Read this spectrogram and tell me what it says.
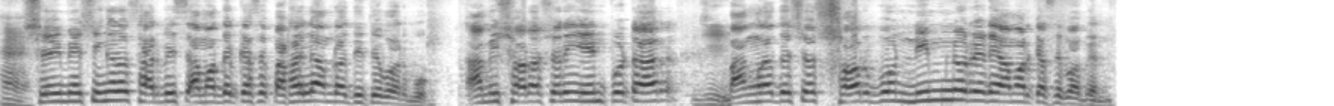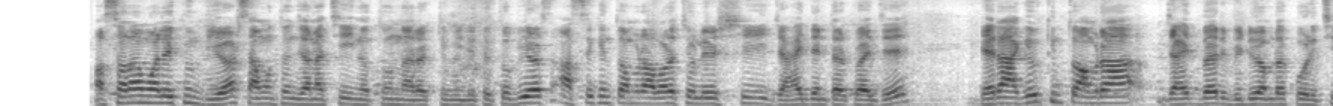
হ্যাঁ। সেই মেশিনেরও সার্ভিস আমাদের কাছে পাঠাইলে আমরা দিতে পারব। আমি সরাসরি ইনপুটার বাংলাদেশের সর্বনিম্ন রেটে আমার কাছে পাবেন। আসসালামু আলাইকুম বিয়ার্স আমন্ত্রণ জানাচ্ছি নতুন আর একটি ভিডিওতে। তো বিয়ার্স আজকে কিন্তু আমরা আবারও চলে এসেছি জাহিদ এন্টারপ্রাইজে। এর আগেও কিন্তু আমরা জাহিদ ভাইয়ের ভিডিও আমরা করেছি,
